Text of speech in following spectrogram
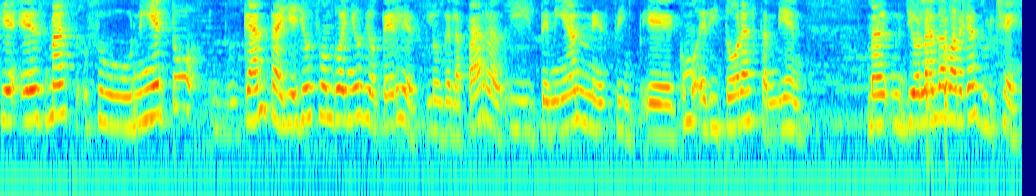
Es más, su nieto canta y ellos son dueños de hoteles, los de La Parra. Y tenían este, eh, como editoras también. Yolanda Vargas Dulce.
